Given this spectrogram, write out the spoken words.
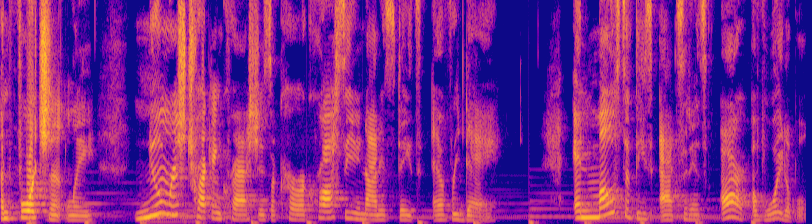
Unfortunately, numerous trucking crashes occur across the United States every day, and most of these accidents are avoidable.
